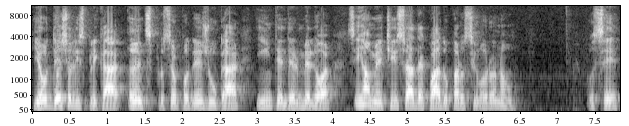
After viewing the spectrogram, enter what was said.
E eu deixo ele explicar antes para o senhor poder julgar e entender melhor se realmente isso é adequado para o senhor ou não. Você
